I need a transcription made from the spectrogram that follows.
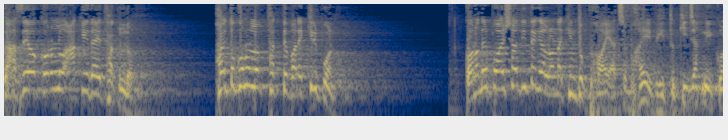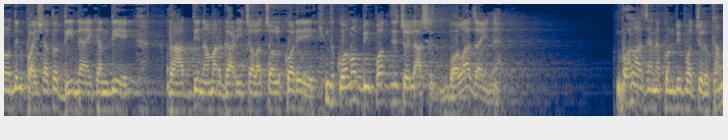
কাজেও করল, আকিদায় থাকল। হয়তো কোনো লোক থাকতে পারে কৃপন কোনদিন পয়সা দিতে গেল না, কিন্তু ভয় আছে, ভয়ে ভীত। কি জানি, কোনদিন পয়সা তো দিই না এখান দিয়ে, রাত দিন আমার গাড়ি চলাচল করে, কিন্তু কোনো বিপদ যে চলে আসে, বলা যায় না। বলা যায় না কোন বিপদ চলে, কেন?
